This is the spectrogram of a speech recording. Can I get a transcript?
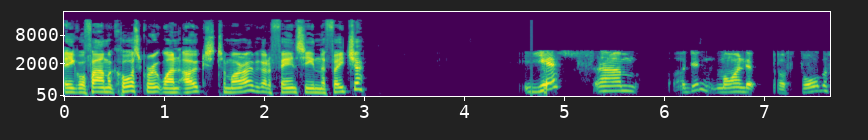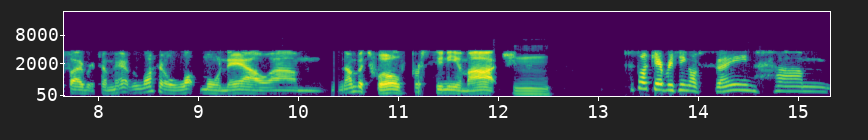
Eagle Farmer Course, Group 1 Oaks tomorrow. We've got a fancy in the feature. Yes, um, I didn't mind it before the favourite came out. I like it a lot more now. Um, number twelve, Presinia March. Mm. just like everything I've seen um,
